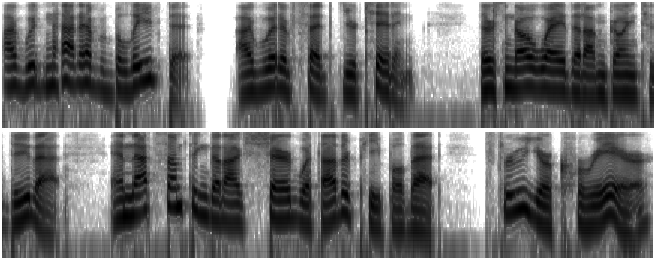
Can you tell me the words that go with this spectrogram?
I would not have believed it. I would have said, You're kidding. There's no way that I'm going to do that. And that's something that I've shared with other people that through your career,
